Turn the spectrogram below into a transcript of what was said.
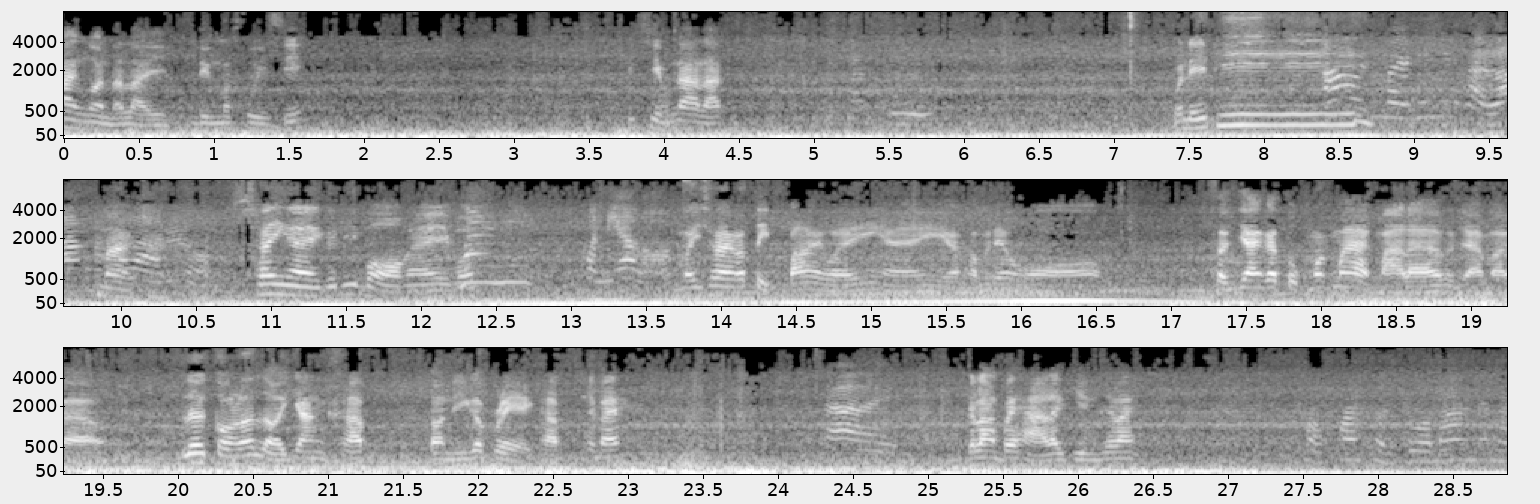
างๆงอนอะไร ดึงมาคุยสิพี่คิมน่ารัก วันนี้พี่ อ้าวทำไมที่มีถ่ายร่างน้ำมาปลาด้วยเหรอใช่ไงก็ที่บอกไงไม่ว่านี่คนเนี้ยเหรอ ไม่ใช่เขาติดป้ายไว้ไงเขาไม่ได้เอาออกสัญญาณกระตุกมากๆมาแล้วสัญญาณมาแล้ว เลิกกองแล้วเหรอยังครับ ตอนนี้ก็เบรกครับใช่ไหมใช่กำลังไปหาอะไรกินใช่ไหมขอความส่วนตัวบ้างได้ไหม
